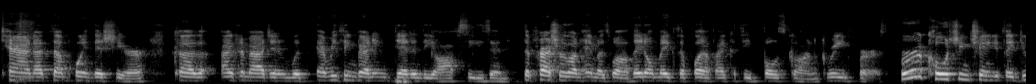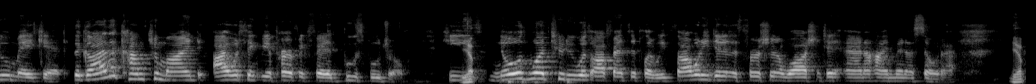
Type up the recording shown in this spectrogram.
can at some point this year because I can imagine with everything Benning did in the offseason, the pressure on him as well. If they don't make the playoff, I could see both gone. Green first. For a coaching change, if they do make it, the guy that comes to mind, I would think be a perfect fit is Bruce Boudreau. He yep. knows what to do with offensive play. We saw what he did in his first year in Washington, Anaheim, Minnesota. Yep.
